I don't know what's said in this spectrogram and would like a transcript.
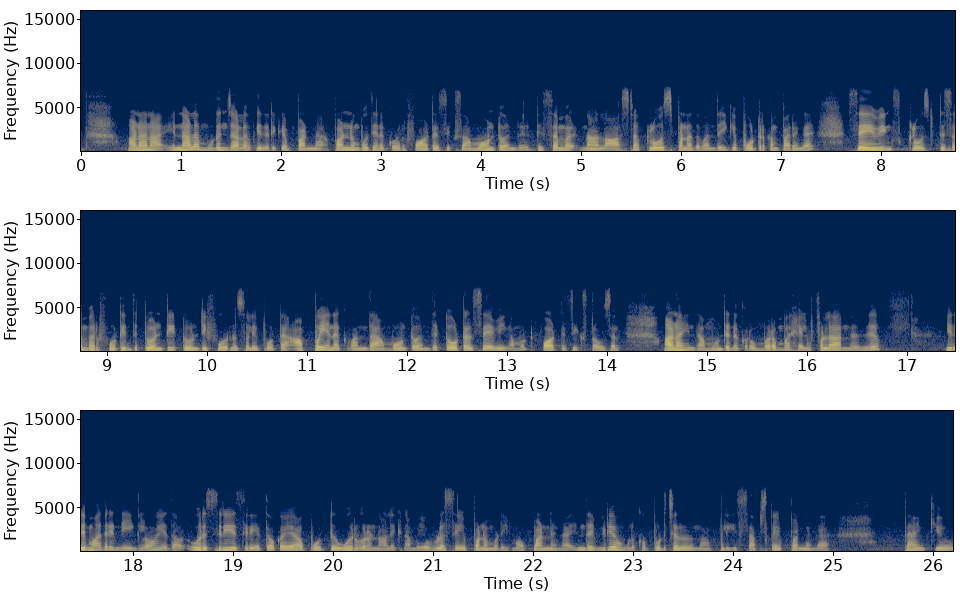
ஆனால் நான் என்னால் முடிஞ்ச அளவுக்கு இது வரைக்கும் பண்ணேன் பண்ணும்போது எனக்கு ஒரு ஃபார்ட்டி சிக்ஸ் அமௌண்ட் வந்து டிஸ் டிசம்பர் நான் லாஸ்ட்டாக க்ளோஸ் பண்ணது வந்து இங்கே போட்டிருக்கேன் பாருங்கள் savings close December fourteenth twenty twenty ஃபோர்னு சொல்லி போட்டேன். அப்போ எனக்கு வந்த அமௌண்ட் வந்து total saving amount forty six thousand ஆனால் இந்த அமௌண்ட் எனக்கு ரொம்ப ரொம்ப ஹெல்ப்ஃபுல்லாக இருந்தது. இது மாதிரி நீங்களும் ஏதாவது ஒரு சிறிய சிறிய தொகையாக போட்டு ஒரு ஒரு நாளைக்கு நம்ம எவ்வளோ சேவ் பண்ண முடியுமோ பண்ணுங்கள் இந்த வீடியோ உங்களுக்கு பிடிச்சிருந்ததுன்னா ப்ளீஸ் சப்ஸ்கிரைப் பண்ணுங்கள் தேங்க்யூ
